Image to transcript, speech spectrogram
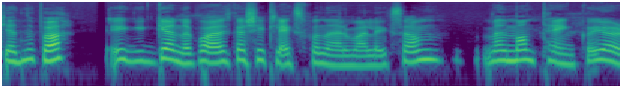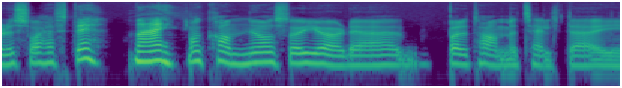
Gønne på? Gønner på, jeg skal skikkelig eksponere meg, liksom. Men man trenger ikke å gjøre det så heftig. Nei. Man kan jo også gjøre det Bare ta med teltet i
